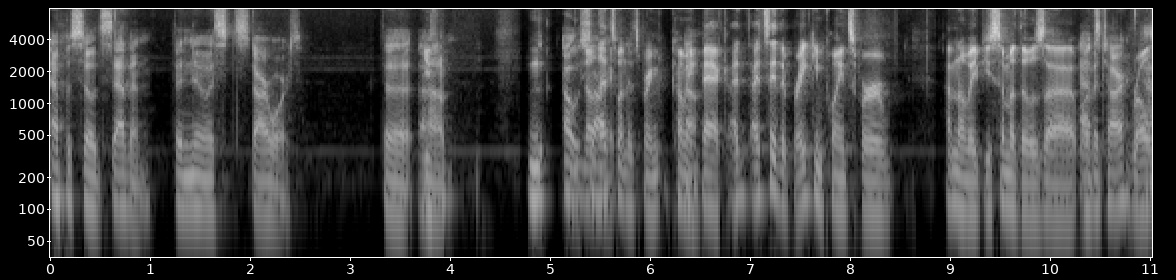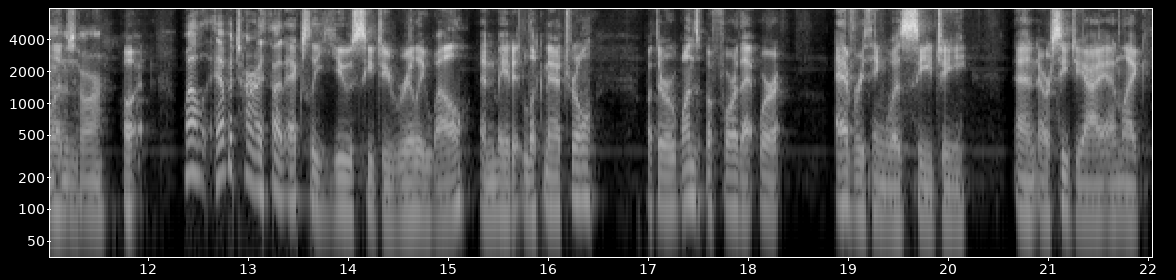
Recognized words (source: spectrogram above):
episode seven, the newest Star Wars. The um, n- oh, no, sorry, that's when it's bring, coming Oh. back. I'd, I'd say the breaking points were, I don't know, maybe some of those uh, Avatar? Roland. Avatar. Oh, well, Avatar, I thought actually used CG really well and made it look natural, but there were ones before that where everything was CG and or CGI, and like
